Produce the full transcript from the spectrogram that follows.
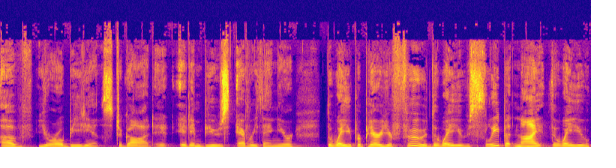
of your obedience to God. It, it imbues everything. You're the way you prepare your food, the way you sleep at night, the way you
